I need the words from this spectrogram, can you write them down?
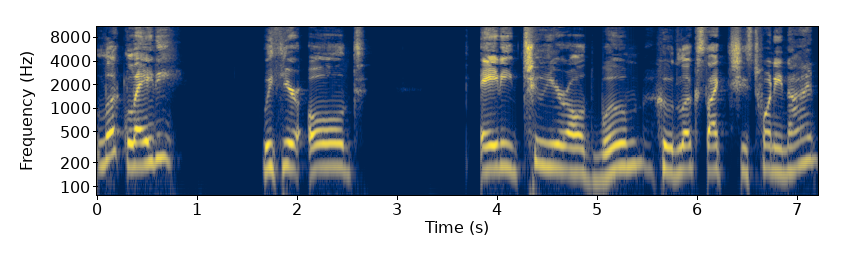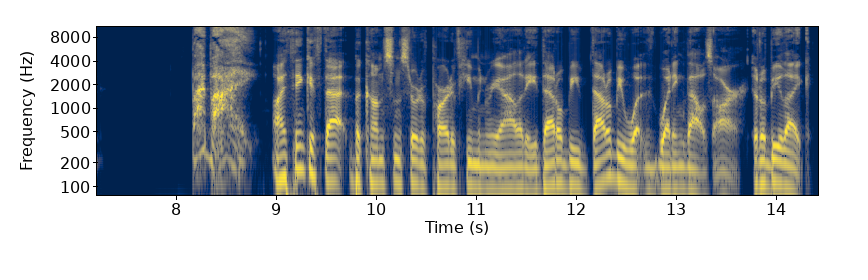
look, lady, with your old 82 year old womb who looks like she's 29. Bye bye. I think if that becomes some sort of part of human reality, that'll be that'll be what wedding vows are. It'll be like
